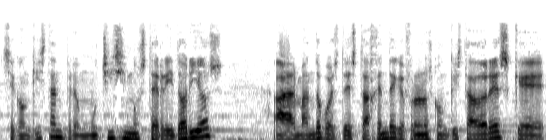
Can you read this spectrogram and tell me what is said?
se conquistan pero muchísimos territorios al mando pues de esta gente que fueron los conquistadores que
